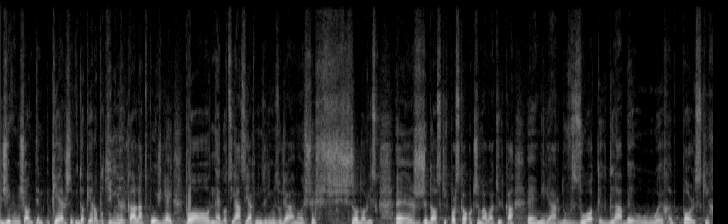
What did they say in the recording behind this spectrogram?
91 i dopiero po kilka lat później, po negocjacjach, między innymi z udziałem środowisk e, żydowskich. Polska otrzymała kilka e, miliardów złotych dla byłych polskich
